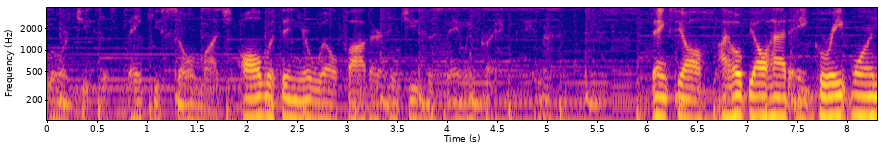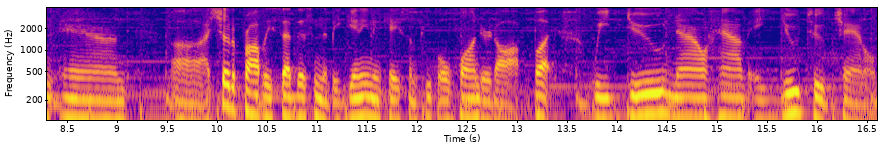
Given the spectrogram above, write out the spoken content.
Lord Jesus. Thank you so much. All within your will, Father. In Jesus' name we pray. Thanks, y'all. I hope y'all had a great one and uh, I should have probably said this in the beginning in case some people wandered off, but we do now have a YouTube channel.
